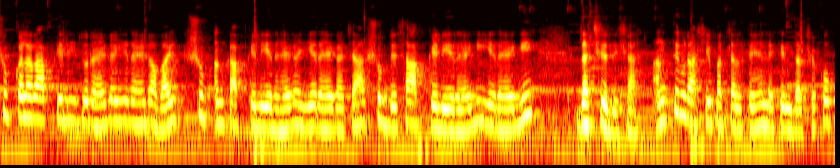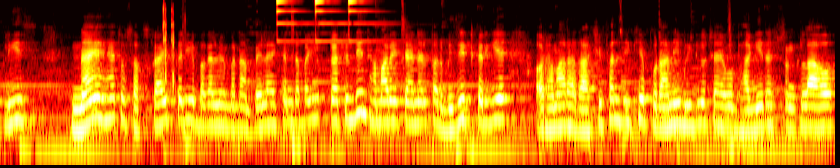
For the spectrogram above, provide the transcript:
शुभ कलर आपके लिए जो रहेगा, ये रहेगा व्हाइट शुभ अंक आपके लिए रहेगा, ये रहेगा चार, शुभ दिशा आपके लिए रहेगी, ये रहेगी दक्षिण दिशा। अंतिम राशि पर चलते हैं, लेकिन दर्शकों प्लीज़ नए हैं तो सब्सक्राइब करिए, बगल में बना बेल आइकन दबाइए, प्रतिदिन हमारे चैनल पर विज़िट करिए और हमारा राशिफल देखिए, पुरानी वीडियो चाहे वो भागीरथ श्रृंखला हो,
